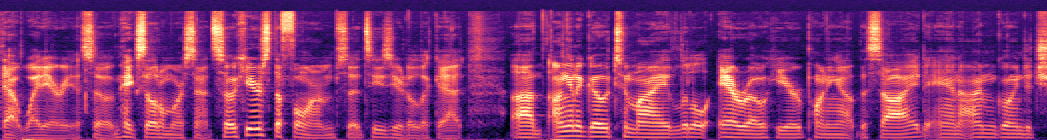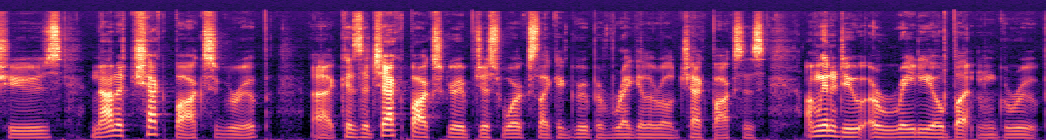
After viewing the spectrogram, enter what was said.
that white area, so it makes a little more sense. So here's the form, so it's easier to look at. Uh, I'm going to go to my little arrow here pointing out the side, and I'm going to choose not a checkbox group, because uh, a checkbox group just works like a group of regular old checkboxes. I'm going to do a radio button group.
